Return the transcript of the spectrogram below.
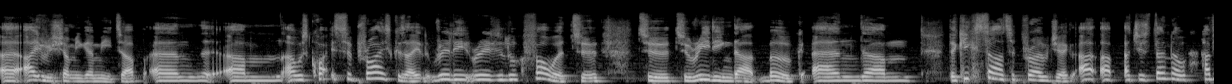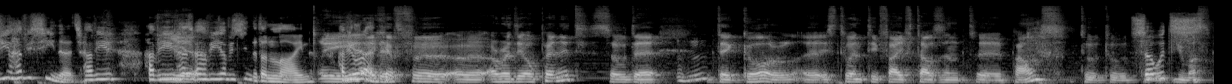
uh, Irish Amiga meetup, and um, I was quite surprised because I really, really look forward to to to reading that book and um, the Kickstarter project. I, I, I, just don't know. Have you have you seen it? Have you have you yeah. have you have you seen it online? Have yeah, you read I it? have uh, uh, already opened it. So the mm-hmm. the goal uh, is twenty five thousand uh, pounds to, to, to so it's you must.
